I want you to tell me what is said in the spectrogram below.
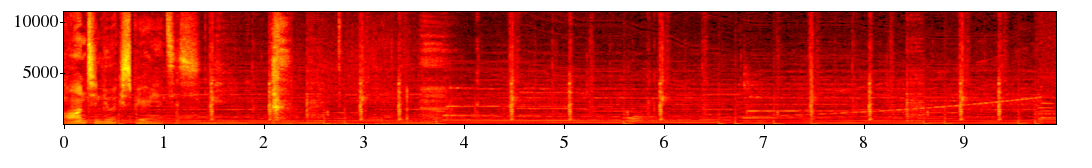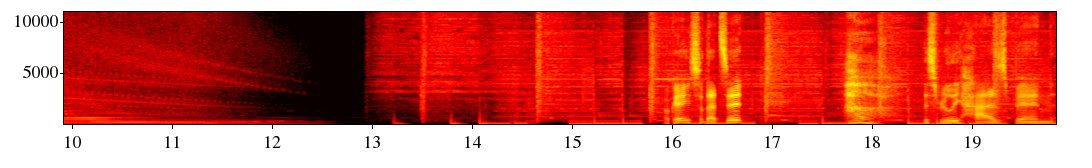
on to new experiences. okay, so that's it. this really has been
